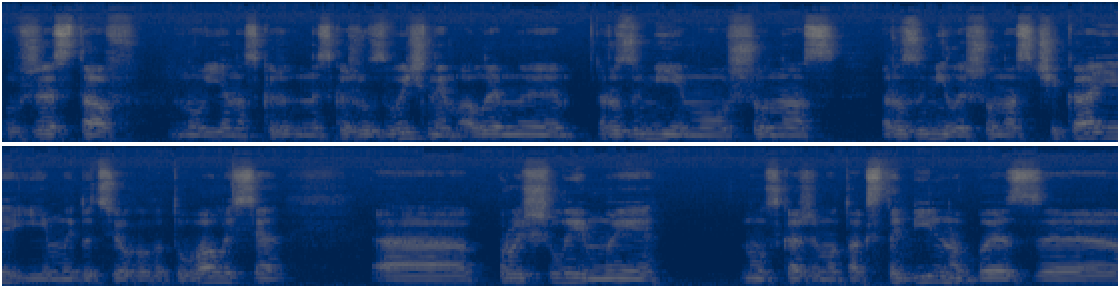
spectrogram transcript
вже став, ну я не скажу звичним, але ми розуміємо, що нас розуміли, що нас чекає, і ми до цього готувалися. Е, Пройшли ми, ну скажімо так, стабільно, без. е,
